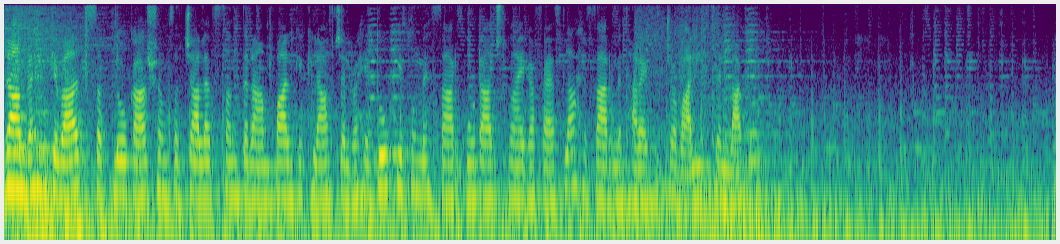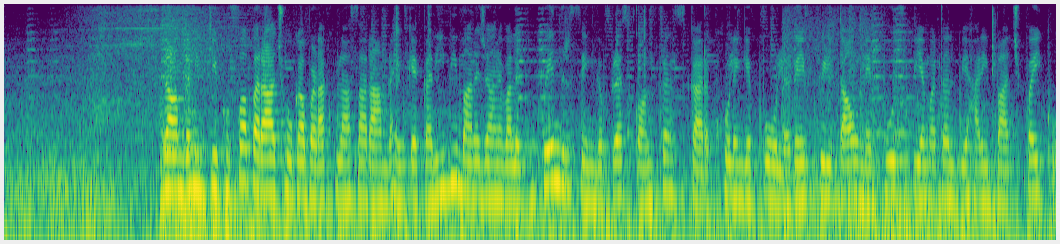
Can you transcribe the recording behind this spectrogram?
राम रहीम के बाद सतलोक आश्रम संचालक संत रामपाल के खिलाफ चल रहे दो केसों में हिसार कोर्ट आज सुनाएगा फैसला। हिसार में धारा एक चौवालीस से लागू। राम रहीम की गुफा पर आज होगा बड़ा खुलासा। राम रहीम के करीबी माने जाने वाले भूपेंद्र सिंह प्रेस कॉन्फ्रेंस कर खोलेंगे पोल। रेप पीड़िताओं ने पूर्व पीएम अटल बिहारी वाजपेयी को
